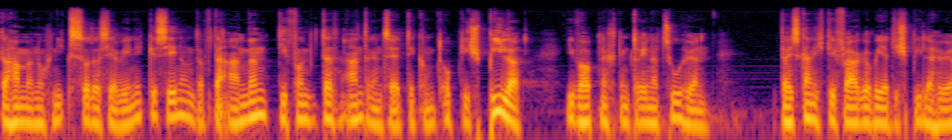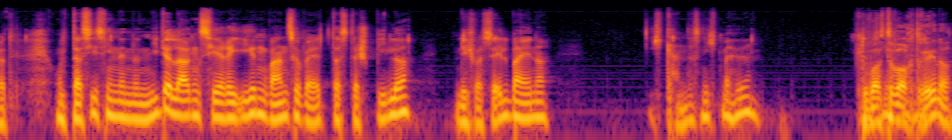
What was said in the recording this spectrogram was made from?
da haben wir noch nichts oder sehr wenig gesehen, und auf der anderen, die von der anderen Seite kommt. Ob die Spieler überhaupt nach dem Trainer zuhören. Da ist gar nicht die Frage, ob er die Spieler hört. Und das ist in einer Niederlagenserie irgendwann so weit, dass der Spieler, und ich war selber einer, ich kann das nicht mehr hören. Du warst aber auch Trainer.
